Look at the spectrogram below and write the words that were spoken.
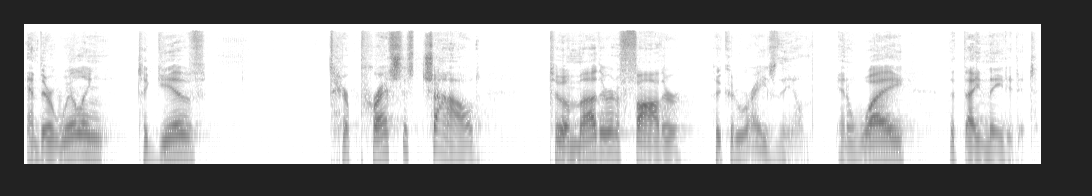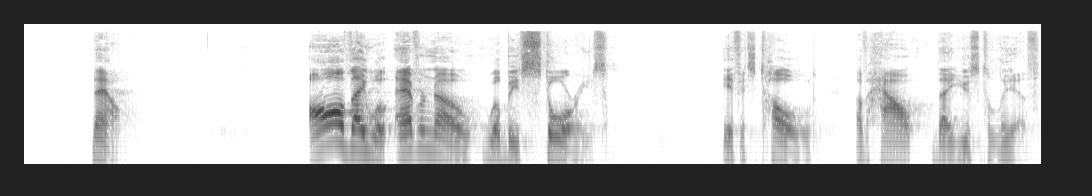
And they're willing to give their precious child to a mother and a father who could raise them in a way that they needed it. Now, all they will ever know will be stories if it's told of how they used to live.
